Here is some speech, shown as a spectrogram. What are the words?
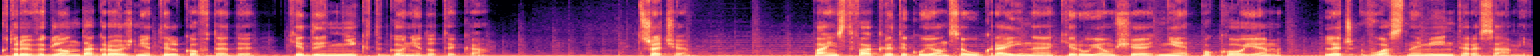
który wygląda groźnie tylko wtedy, kiedy nikt go nie dotyka. Trzecie. Państwa krytykujące Ukrainę kierują się nie pokojem, lecz własnymi interesami.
